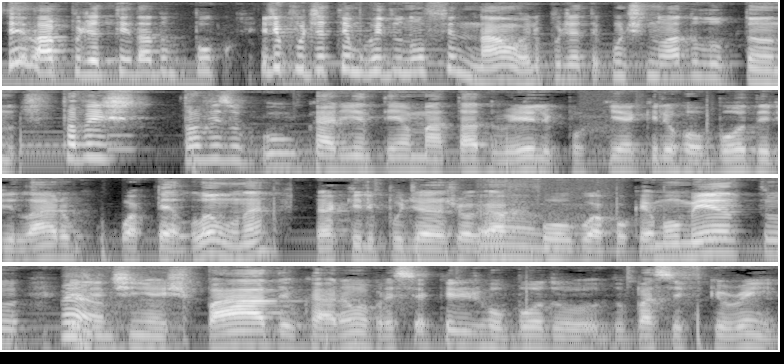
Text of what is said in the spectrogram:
sei lá, podia ter dado um pouco. Ele podia ter morrido no final, ele podia ter continuado lutando. Talvez talvez o, o carinha tenha matado ele, porque aquele robô dele lá era o apelão, né? Já que ele podia jogar É. fogo a qualquer momento, É. ele tinha espada e o caramba, parecia aquele robô do, do Pacific Rim.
